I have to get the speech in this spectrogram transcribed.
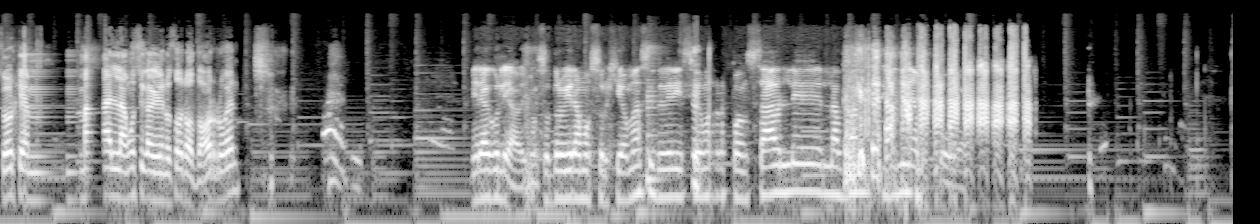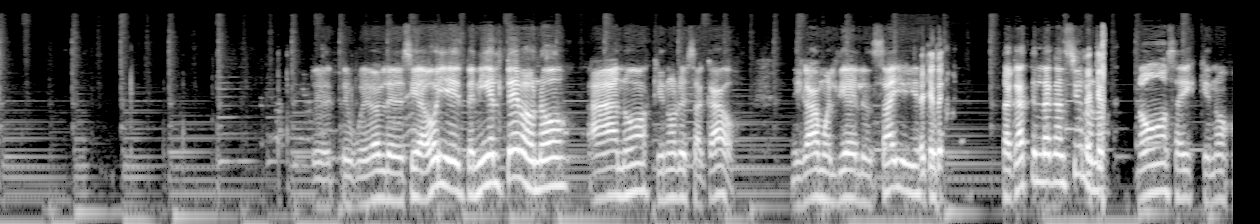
surge más la música que nosotros dos, Rubén. Mira, culiado, y nosotros hubiéramos surgido más si te hubierais sido más responsable en las bandas que teníamos, weón. Este weón le decía, oye, ¿tenía el tema o no? Ah, no, es que no lo he sacado. Llegábamos el día del ensayo y Es que esto, ¿sacaste la canción es o que- no? No, sabéis que no.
